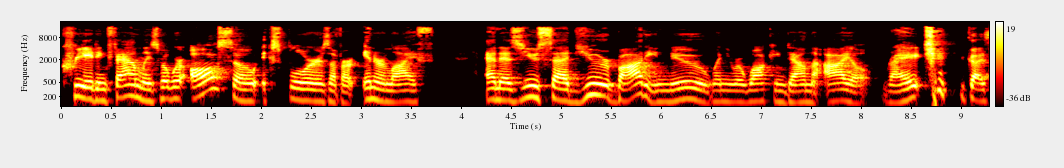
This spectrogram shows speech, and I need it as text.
creating families, but we're also explorers of our inner life. And as you said, your body knew when you were walking down the aisle, right? you guys,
